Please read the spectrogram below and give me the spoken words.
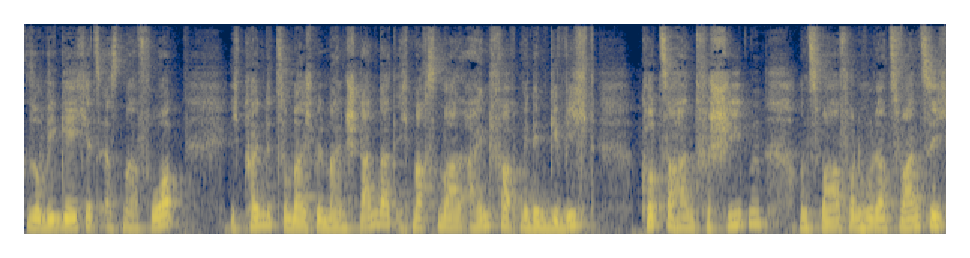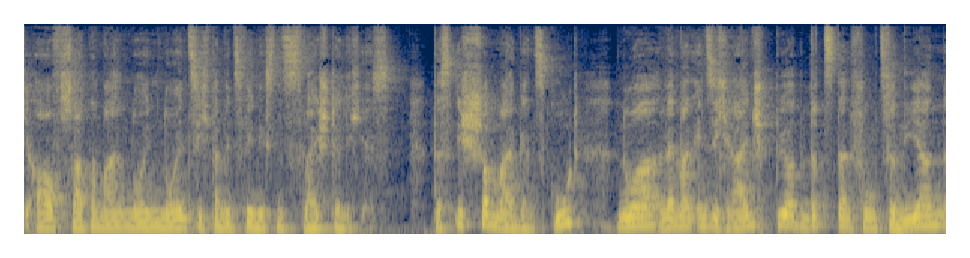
So, wie gehe ich jetzt erstmal vor? Ich könnte zum Beispiel meinen Standard, ich mache es mal einfach mit dem Gewicht kurzerhand verschieben und zwar von 120 auf, sagen wir mal, 99, damit es wenigstens zweistellig ist. Das ist schon mal ganz gut, nur wenn man in sich reinspürt, wird es dann funktionieren?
